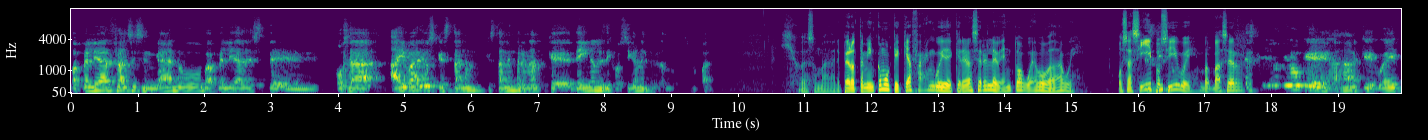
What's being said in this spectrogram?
va a pelear Francis Ngannou, va a pelear este, o sea, hay varios que están, que están entrenando, que Dana les dijo, sigan entrenando, no paren". Hijo de su madre. Pero también como que qué afán, güey, de querer hacer el evento a huevo, ¿verdad, güey? O sea, sí, Es pues que sí, güey. Va, va a ser... Es que yo digo que, ajá, que, güey,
